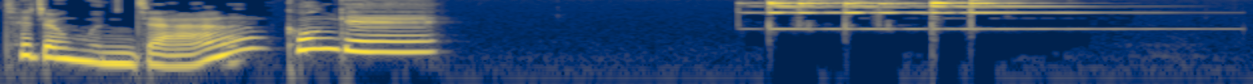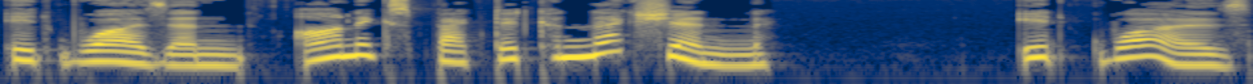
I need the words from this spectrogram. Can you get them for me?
최종 문장 공개! It was an unexpected connection. It was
